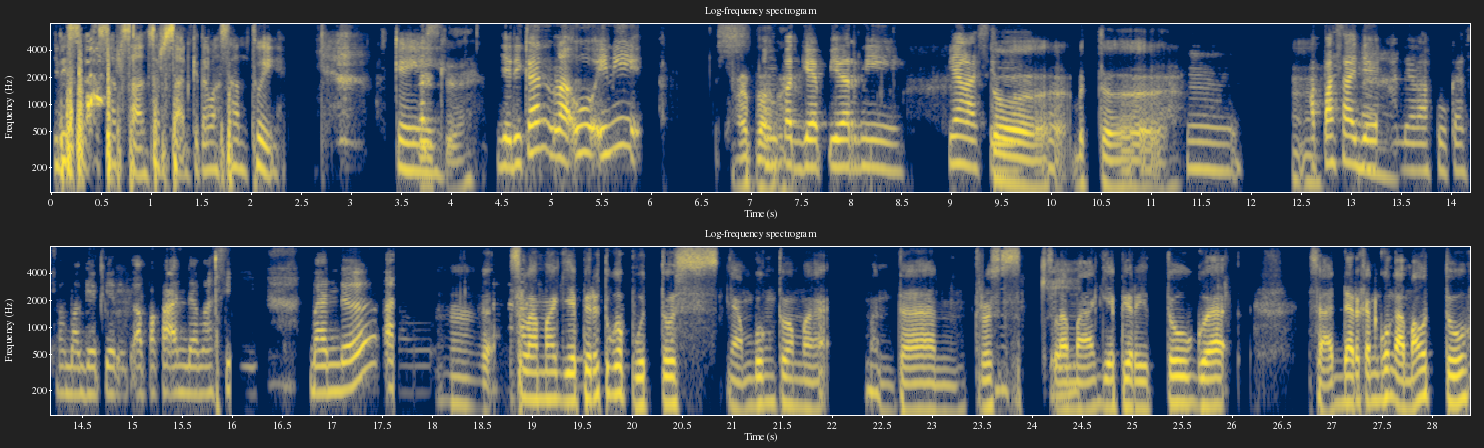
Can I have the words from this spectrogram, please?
Jadi se- sersan-sersan kita mah santuy. Oke. Oke. jadi kan lau ini Apa, sempat gap year nih ya nggak sih Betul, betul. Hmm. Mm-mm. apa saja yang Nah. anda lakukan selama gap year itu apakah anda masih bandel atau Enggak. Selama gapir itu gue putus nyambung tuh sama mantan. Terus Oke. selama gapir itu gue sadar kan gue nggak mau tuh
